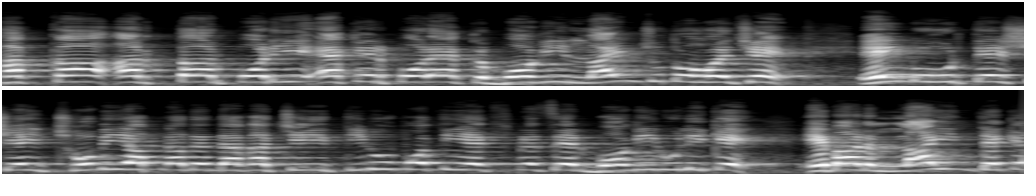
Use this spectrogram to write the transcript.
ধাক্কা আর তারপরই একের পর এক বগি লাইনচ্যুত হয়েছে। এই মুহূর্তে সেই ছবি আপনাদের দেখাচ্ছি, তিরুপতি এক্সপ্রেসের বগিগুলিকে এবার লাইন থেকে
